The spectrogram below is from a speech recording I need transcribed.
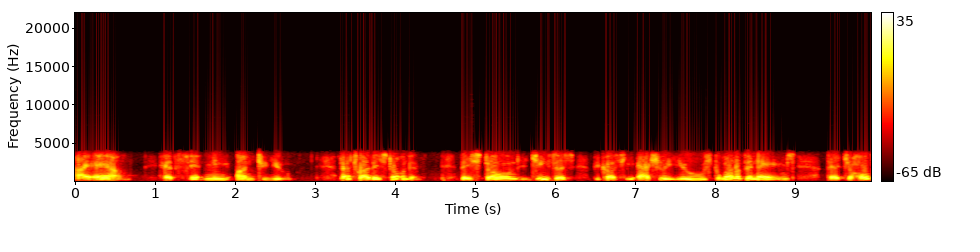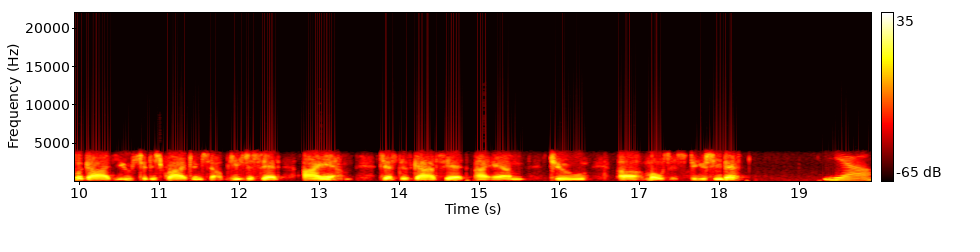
I am, hath sent me unto you. That's why they stoned him. They stoned Jesus because he actually used one of the names that Jehovah God used to describe himself. Jesus said, I am, just as God said, I am to uh, Moses. Do you see that? Yeah.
